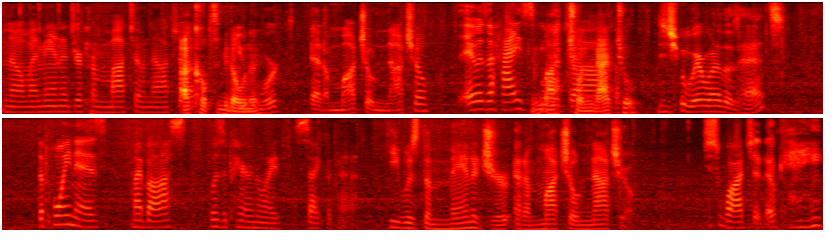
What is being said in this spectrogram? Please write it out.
No, my manager from Macho Nacho. 아까 없습니다 You 오늘 worked at a macho nacho? It was a high school 마초 job. 나초 Did you wear one of those hats? The point is, my boss was a paranoid psychopath. He was the manager at a macho nacho. Just watch it, okay?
